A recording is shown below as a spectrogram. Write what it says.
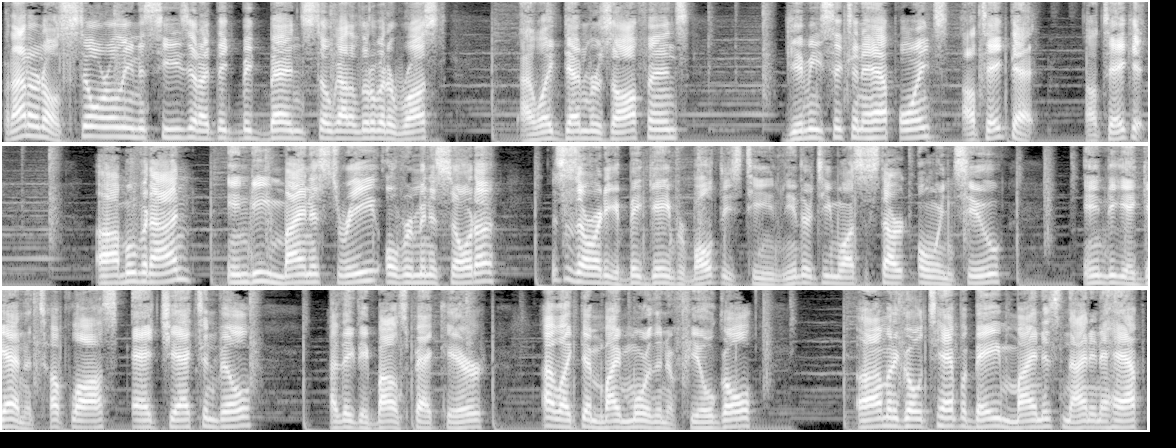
But I don't know. Still early in the season. I think Big Ben still got a little bit of rust. I like Denver's offense. Give me six and a half points. I'll take that. I'll take it. Uh, moving on. Indy minus three over Minnesota. This is already a big game for both these teams. Neither team wants to start 0 2. Indy, again, a tough loss at Jacksonville. I think they bounce back here. I like them by more than a field goal. Uh, I'm going to go Tampa Bay minus nine and a half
